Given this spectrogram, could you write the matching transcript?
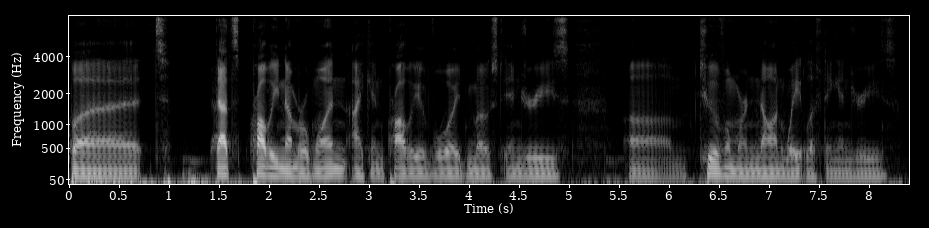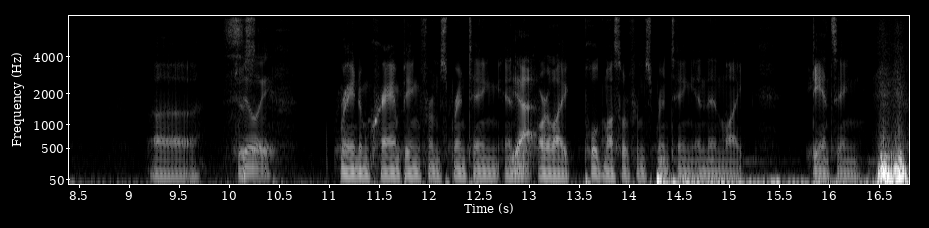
but that's probably number one. I can probably avoid most injuries. Um, two of them were non-weightlifting injuries. Uh, silly. random cramping from sprinting and Yeah. or like pulled muscle from sprinting and then like dancing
